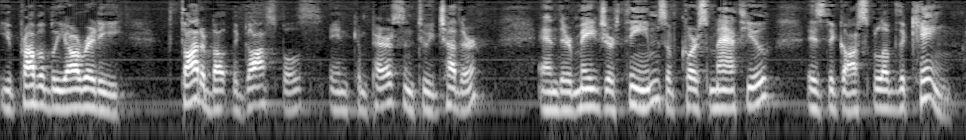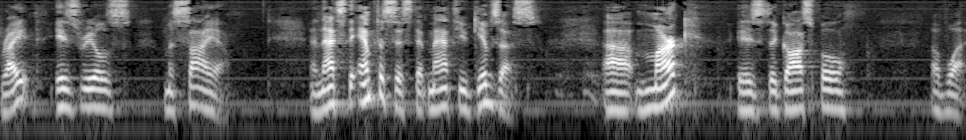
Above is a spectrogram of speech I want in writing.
you probably already thought about the Gospels in comparison to each other and their major themes. Of course, Matthew is the Gospel of the King, right? Israel's Messiah. And that's the emphasis that Matthew gives us. Uh, Mark is the Gospel of what?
